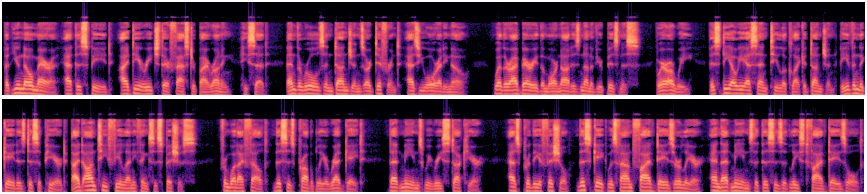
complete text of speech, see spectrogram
But you know Mara, at this speed, I'd reach there faster by running, he said. And the rules in dungeons are different, as you already know. Whether I bury them or not is none of your business. Where are we? This DOESNT look like a dungeon, even the gate has disappeared. I don't feel anything suspicious. From what I felt, this is probably a red gate. That means we re-stuck here. As per the official, this gate was found 5 days earlier, and that means that this is at least 5 days old.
